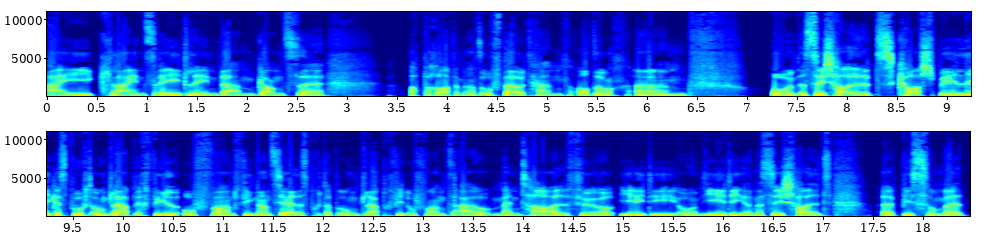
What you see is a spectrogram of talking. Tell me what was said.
ein kleines Rädel in dem ganzen Apparat, den wir uns aufgebaut haben, oder? Ähm, und es ist halt kostspielig, es braucht unglaublich viel Aufwand finanziell, es braucht aber unglaublich viel Aufwand auch mental für jede und jede. Und es ist halt etwas, wo man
